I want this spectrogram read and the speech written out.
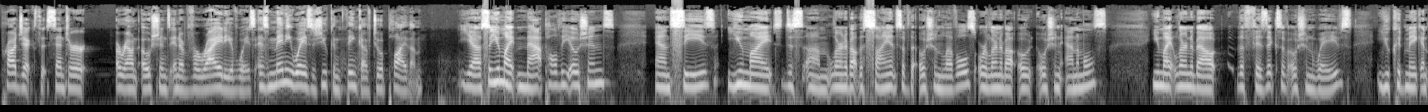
projects that center around oceans in a variety of ways, as many ways as you can think of to apply them. Yeah, so you might map all the oceans and seas. You might just um, learn about the science of the ocean levels or learn about o- ocean animals. You might learn about the physics of ocean waves. You could make an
